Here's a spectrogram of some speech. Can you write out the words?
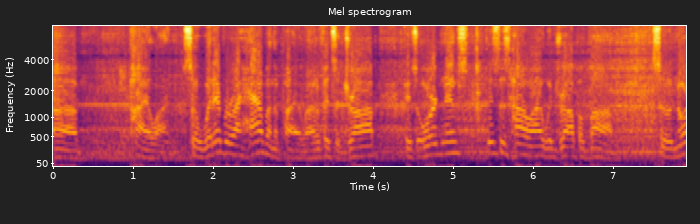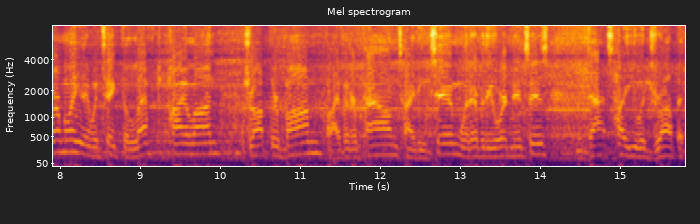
uh, pylon. So whatever I have on the pylon, if it's a drop, if it's ordnance, this is how I would drop a bomb. So normally they would take the left pylon, drop their bomb, 500 pound, Tiny Tim, whatever the ordnance is. That's how you would drop it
